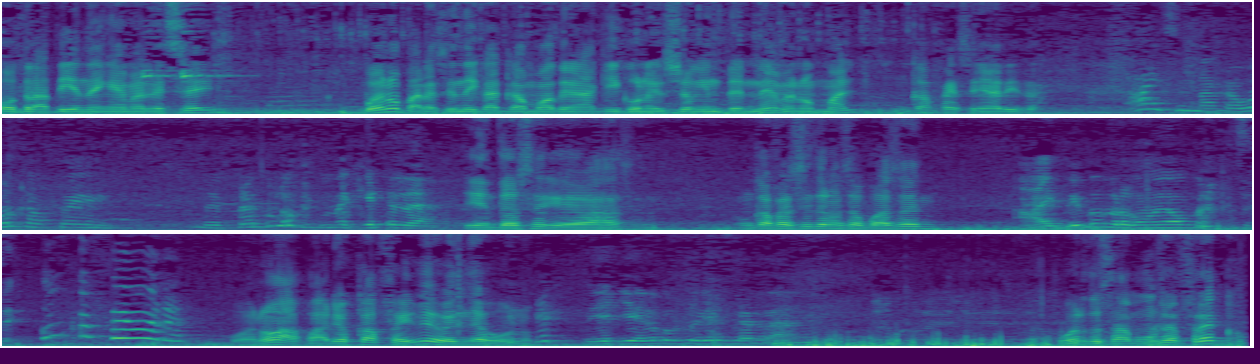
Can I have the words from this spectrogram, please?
Otra tienda en MLC. Bueno, parece indicar que vamos a tener aquí conexión a internet, menos mal. Un café, señorita. Ay, se me acabó el café. De fresco lo que me queda. ¿Y entonces qué vas a hacer? ¿Un cafecito no se puede hacer? Ay, Pipo, pero ¿cómo iba a ponerse un café ahora? Bueno, a varios cafés y me vendes uno. Yo lo podría cerrar. Bueno, tú sabes un refresco.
